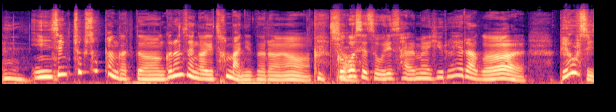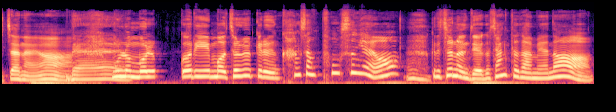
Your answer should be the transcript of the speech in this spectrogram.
음. 인생 축소판 같던 그런 생각이 참 많이 들어요. 그쵸. 그곳에서 우리 삶의 희로애락을 배울 수 있잖아요. 네. 물론 먹거리 뭐 저것거리는 항상 풍성해요. 음. 근데 저는 이제 그 장터 가면은 아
